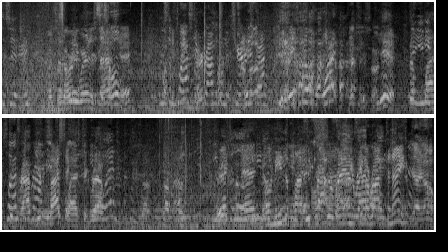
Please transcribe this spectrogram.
this is it, eh? He's already wearing his This mask, is home. eh? Where's the plastic wrap on the chair? Yeah. what? Yeah. Yeah, you need plastic wrap. You need Plastic. some plastic You know wrap. what? Rick, my man, you need Don't need the plastic wrap. Saran He's wrap gonna on wrap it. tonight. Yeah, I know.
